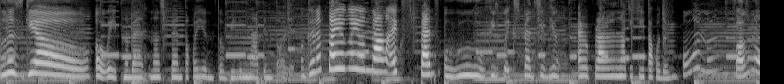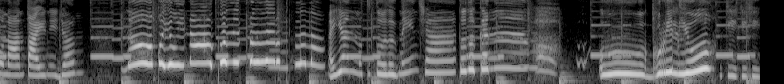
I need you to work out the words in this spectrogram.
Let's go! Oh, wait. Naben naspenta ko yun. To, billing natin to ulit. Maghanap tayo ngayon ng expense... Ooh, feel ko expensive yung aeroplano na nakikita ko dun. Oo nga, no? Kaso naunahan tayo ni Jam. No! Ako yung inaabol! Ayan, natutulog na yun siya. Tulog ka na! Ooh, gorilyo? Okay, okay, okay.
